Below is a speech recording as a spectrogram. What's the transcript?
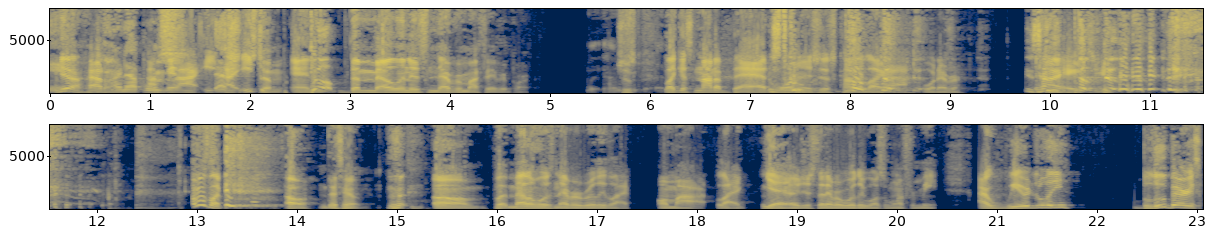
and Yeah, I've had them. pineapples. I mean, I eat, I eat them, and the melon is never my favorite part. Just like it's not a bad It's one. It's just kind of like ah, whatever. I hate you. I was like, oh, that's him. um, but melon was never really like on my like. Yeah, it just that never really was one for me. I weirdly blueberries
